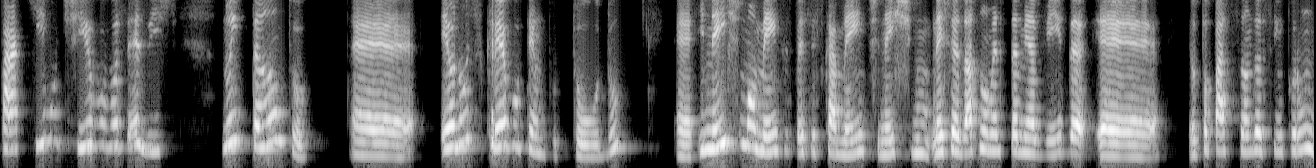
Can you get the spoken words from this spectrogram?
para que motivo você existe. No entanto, é, eu não escrevo o tempo todo, é, e neste momento especificamente, neste, neste exato momento da minha vida, é, eu estou passando assim por um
